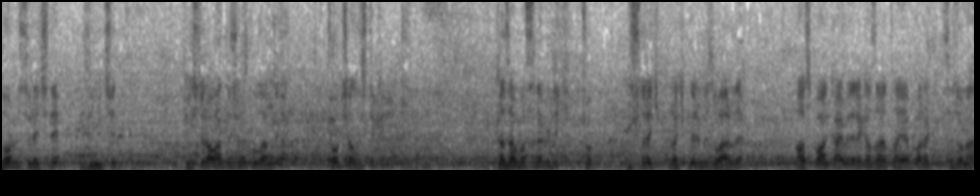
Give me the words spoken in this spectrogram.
Zor bir süreçti bizim için. Fikstür avantajını kullandık. Çok çalıştık. Kazanmasını bildik. Çok güçlü rakip, rakiplerimiz vardı. Az puan kaybederek, az hata yaparak sezona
